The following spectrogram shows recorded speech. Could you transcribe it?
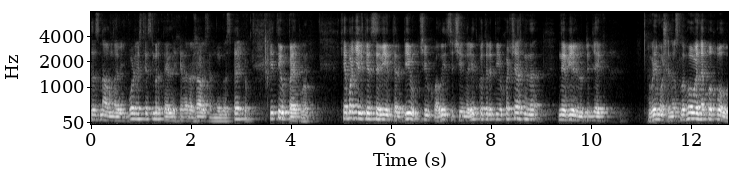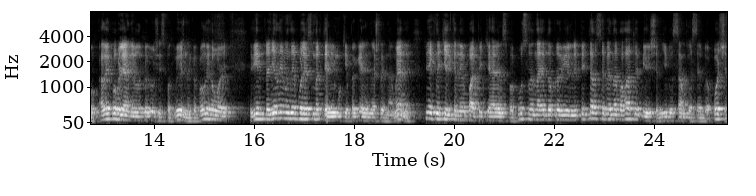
зазнав навіть болісті смертельних і наражався на небезпеку, йти в пекло. Хіба тільки це він терпів, чим хвалиться, чи нерідко терпів, хоча ж не, на- не вільно тоді, як вимушено слуговує на похвалу, але погляньте великодушність подвижника, коли говорить, він прийняли мене болі смертельні муки пекельні знайшли на мене, то як не тільки не впав під тягарем спокуси, але навіть добровільно піддав себе набагато більше, ніби сам для себе хоче.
